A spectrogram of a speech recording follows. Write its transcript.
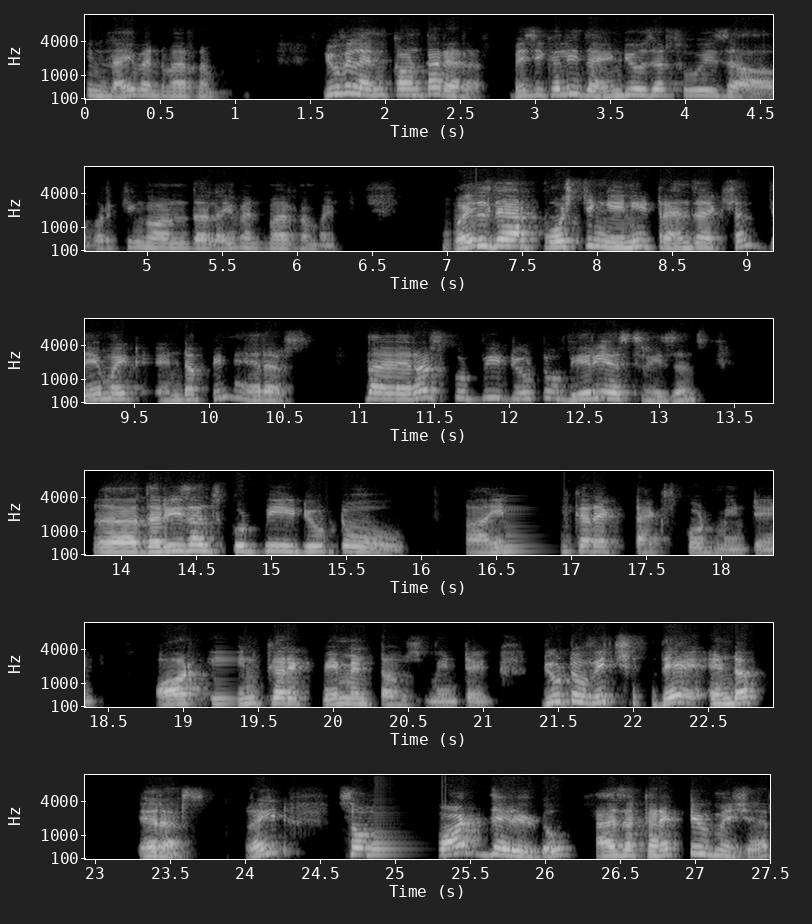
in live environment, you will encounter error. Basically, the end users who is uh, working on the live environment, while they are posting any transaction, they might end up in errors. The errors could be due to various reasons. Uh, the reasons could be due to uh, incorrect tax code maintained or incorrect payment terms maintained, due to which they end up errors, right? So what they'll do as a corrective measure,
